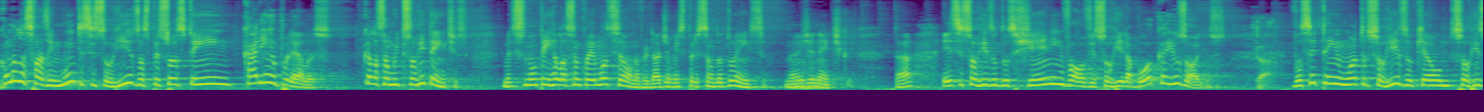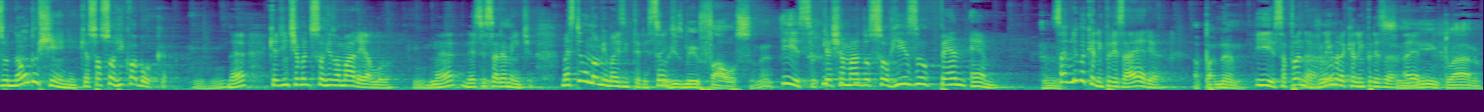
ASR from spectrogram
Como elas fazem muito esse sorriso, as pessoas têm carinho por elas, porque elas são muito sorridentes. Mas isso não tem relação com a emoção, na verdade é uma expressão da doença né, genética. Tá? Esse sorriso Duchenne envolve sorrir a boca e os olhos. Tá. Você tem um outro sorriso que é um sorriso não do Shane, que é só sorrir com a boca, né? Que a gente chama de sorriso amarelo, né? Necessariamente. Mas tem um nome mais interessante. Sorriso meio falso, né? Isso, que é chamado sorriso Pan Am. Sabe, lembra aquela empresa aérea? A Panam. Isso, a Panam. Lembra aquela empresa Sim, aérea? claro.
